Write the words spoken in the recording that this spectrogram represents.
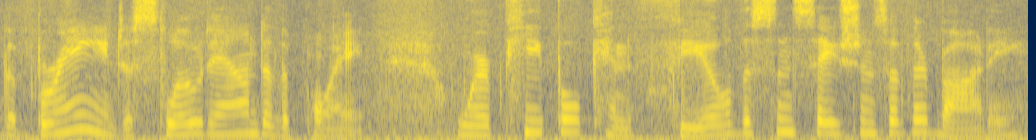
the brain to slow down to the point where people can feel the sensations of their body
